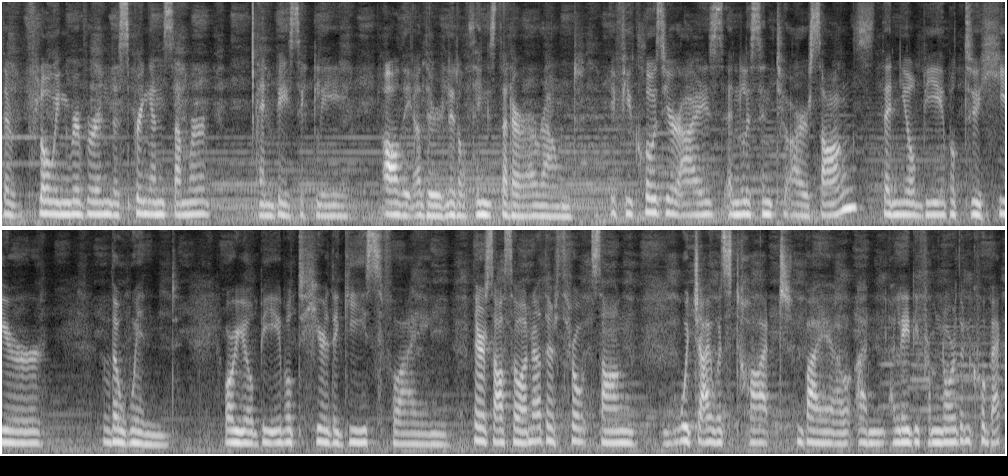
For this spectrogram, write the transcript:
the flowing river in the spring and summer, and basically all the other little things that are around. If you close your eyes and listen to our songs, then you'll be able to hear the wind or you'll be able to hear the geese flying. There's also another throat song which I was taught by a, a lady from northern Quebec,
